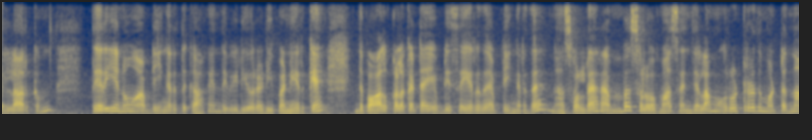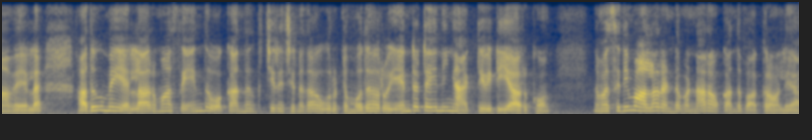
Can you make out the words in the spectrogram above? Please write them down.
எல்லாருக்கும் தெரியணும் அப்படிங்கிறதுக்காக இந்த வீடியோ ரெடி பண்ணியிருக்கேன். இந்த பால் கொலக்கட்டை எப்படி செய்கிறது அப்படிங்கிறத நான் சொல்கிறேன் ரொம்ப சுலபமாக செஞ்சலாம். உருட்டுறது மட்டும்தான் வேலை. அதுவுமே எல்லாருமா சேர்ந்து உட்காந்து சின்ன சின்னதாக உருட்டும் போது ஒரு என்டர்டெய்னிங் ஆக்டிவிட்டியாக இருக்கும். நம்ம சினிமாலாம் ரெண்டு மணி நேரம் உட்காந்து பார்க்குறோம் இல்லையா?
